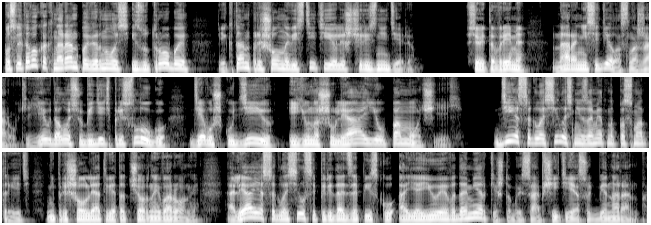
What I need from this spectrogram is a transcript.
После того, как Наран повернулась из утробы, Иктан пришел навестить ее лишь через неделю. Все это время Нара не сидела сложа руки. Ей удалось убедить прислугу, девушку Дию и юношу Ляю помочь ей. Дия согласилась незаметно посмотреть, не пришел ли ответ от черной вороны, а Ляя согласился передать записку Аяюе Водомерке, чтобы сообщить ей о судьбе Наранпы.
